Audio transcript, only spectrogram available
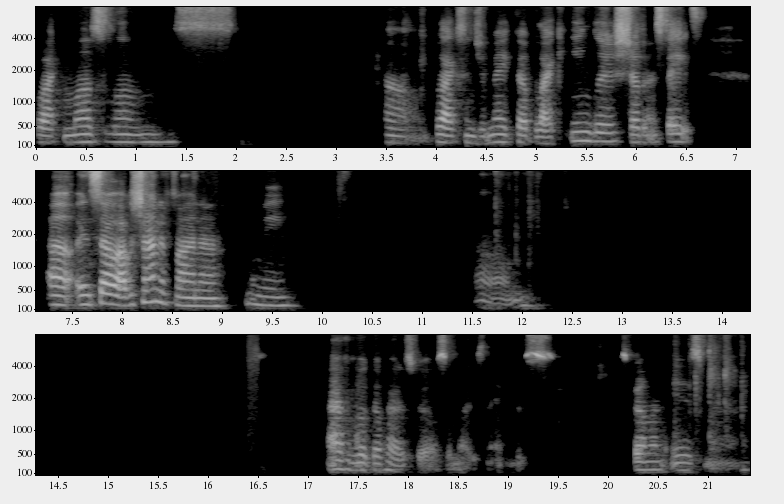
Black Muslims. Um, Blacks in Jamaica, Black English, Southern States. Uh, and so I was trying to find a, let me. Um. I have to look up how to spell somebody's name. This spelling is mine.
